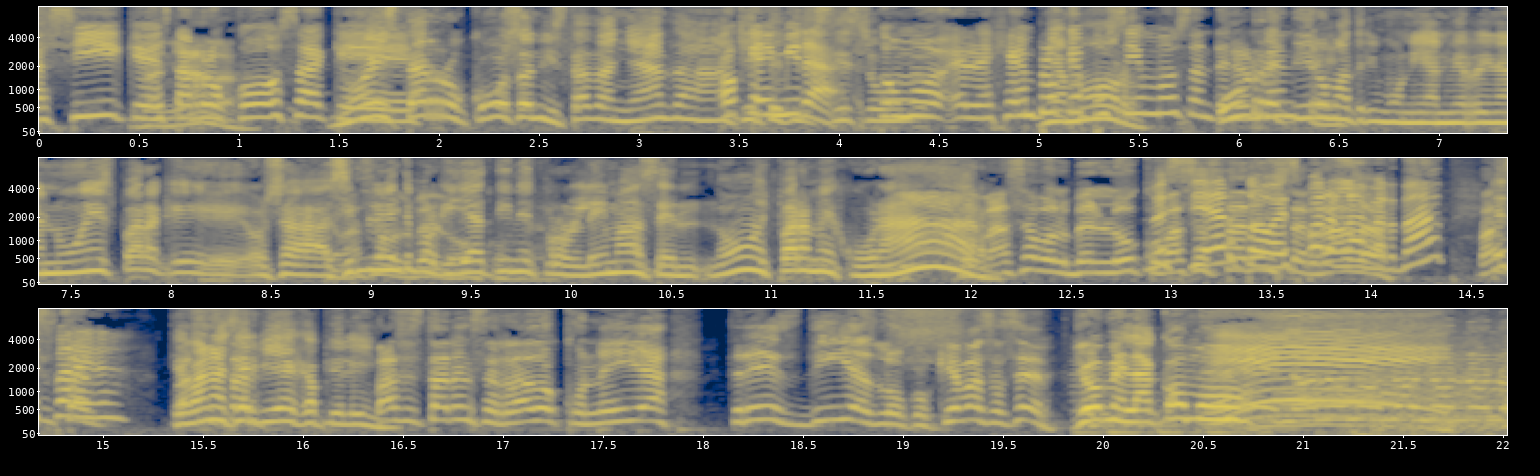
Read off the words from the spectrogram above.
así, que está rocosa, que... No está rocosa ni está dañada. Ok, ¿Quién te mira, dice eso? como el ejemplo Mi que amor, pusimos anteriormente. Un retiro matrimonial, mi reina, no es para que, o sea, a simplemente porque ya tienes problemas, en- no, es para Te mejorar. vas a volver loco. No es vas a estar cierto, es para la verdad, Vas es a para estar- ir- Te van a hacer estar- vieja, Piolín. Vas a estar encerrado con ella tres días, loco. ¿Qué vas a hacer? Yo me la como. Eh, No, no, no, no, no,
